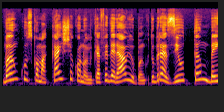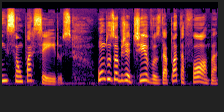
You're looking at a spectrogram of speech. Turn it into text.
Bancos como a Caixa Econômica Federal e o Banco do Brasil também são parceiros. Um dos objetivos da plataforma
